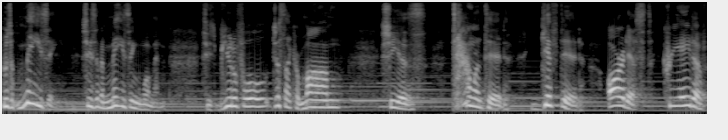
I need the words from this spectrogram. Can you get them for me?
who's amazing. She's an amazing woman. She's beautiful, just like her mom. She is talented, gifted, artist, creative.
